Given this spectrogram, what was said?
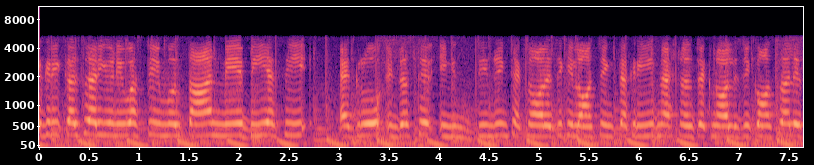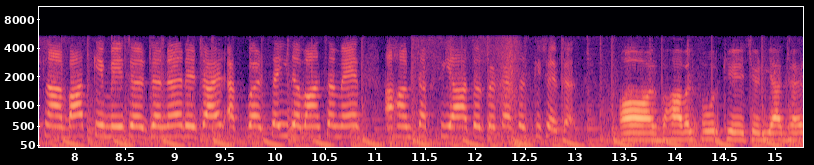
ایگریکلچر یونیورسٹی ملتان میں B S C agro industrial engineering technology کی لانچنگ تقریب نیشنل ٹیکنالوجی کونسل اسلام آباد کے major general retired Akbar Saeed Awan سمیت اہم شخصیات اور پروفیسرز کی شرکت۔ اور بھاولپور کے چڑیا گھر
